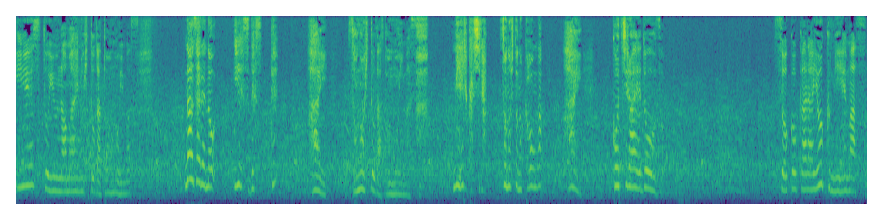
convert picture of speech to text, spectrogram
イエスという名前の人だと思います。ナザレのイエスですって？はいその人だと思います。見えるかしら？その人の顔が？はいこちらへどうぞ。そこからよく見えます。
